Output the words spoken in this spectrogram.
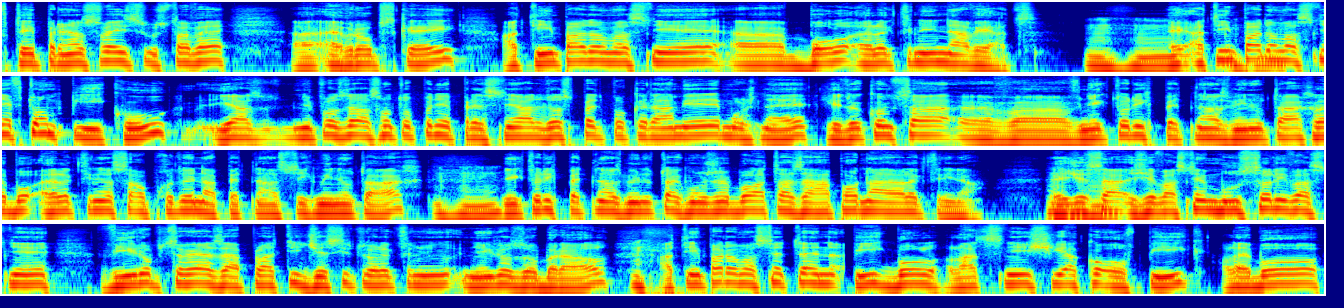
v, tej prenosovej sústave e, európskej a tým pádom vlastne bolo elektriny naviac. Uh-huh, Hej, a tým pádom uh-huh. vlastne v tom píku, ja nepozeral som to úplne presne, ale dosť predpokladám je možné, že dokonca v, v niektorých 15 minútach, lebo elektrina sa obchoduje na 15 minútach, uh-huh. v niektorých 15 minútach možno bola tá záporná elektrina. Uh-huh. Že, sa, že vlastne museli vlastne výrobcovia zaplatiť, že si tú elektrínu niekto zobral a tým pádom vlastne ten pík bol lacnejší ako off-peak, lebo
